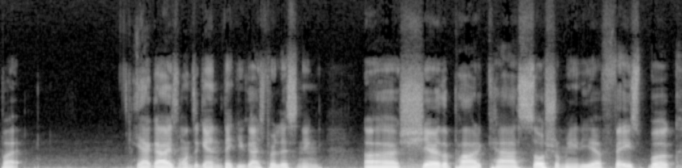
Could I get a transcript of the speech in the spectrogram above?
But yeah, guys, once again, thank you guys for listening. Uh, share the podcast, social media, Facebook,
